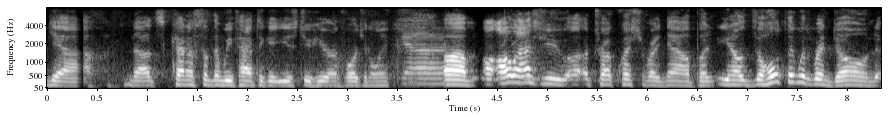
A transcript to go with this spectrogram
yeah, no, it's kind of something we've had to get used to here, unfortunately. yeah. Um, I- I'll ask you a a Trout question right now, but you know the whole thing with Rendon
